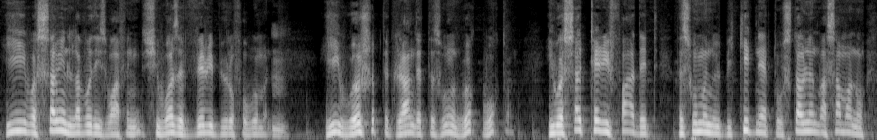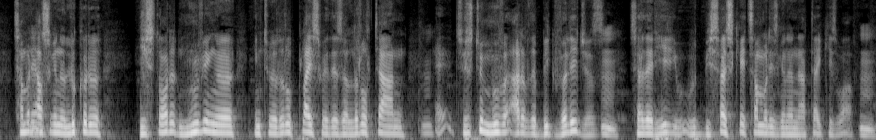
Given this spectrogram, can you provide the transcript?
He was so in love with his wife, and she was a very beautiful woman. Mm. He worshipped the ground that this woman walked, walked on. He was so terrified that this woman would be kidnapped or stolen by someone, or Mm. somebody else is going to look at her. He started moving her into a little place where there's a little town, Mm. uh, just to move her out of the big villages, so that he would be so scared somebody's going to now take his wife. Mm.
